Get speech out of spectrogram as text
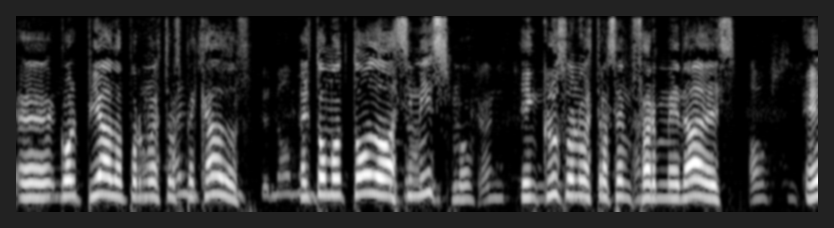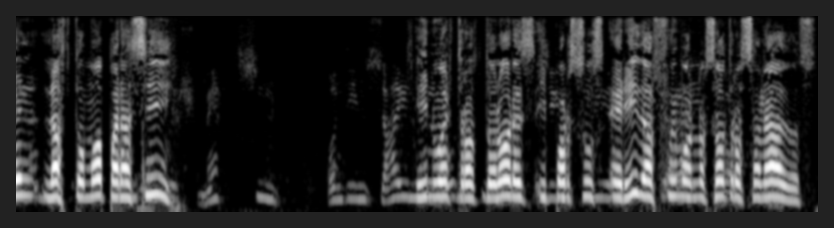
eh, golpeado por nuestros pecados. Él tomó todo a sí mismo, incluso nuestras enfermedades. Él las tomó para sí y nuestros dolores y por sus heridas fuimos nosotros sanados.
